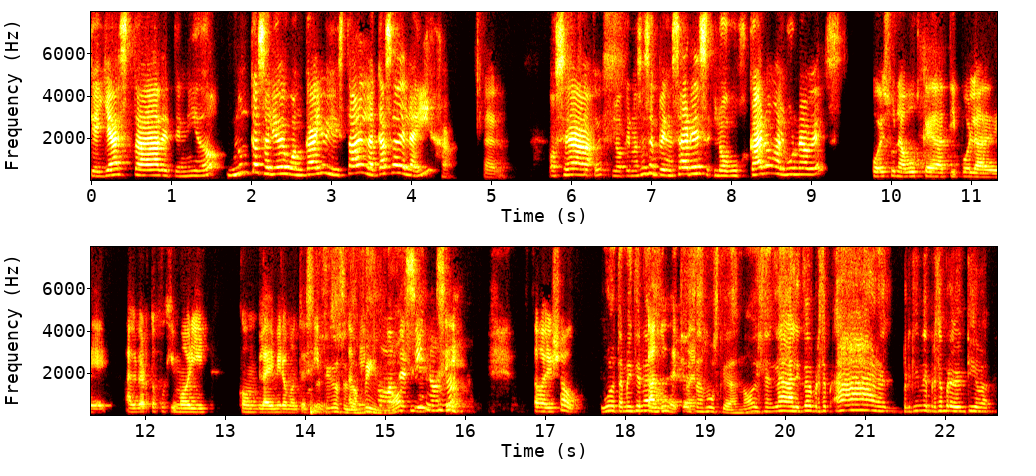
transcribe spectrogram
que ya está detenido, nunca salió de Huancayo y estaba en la casa de la hija. Claro. O sea, pues. lo que nos hace pensar es, ¿lo buscaron alguna vez? ¿O es una búsqueda tipo la de Alberto Fujimori con Vladimiro Montesinos? Montesinos, ¿no? Sí todo el show. Uno también tiene esas búsquedas, ¿no? Dicen, la lectura de ah, pretende presión preventiva.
